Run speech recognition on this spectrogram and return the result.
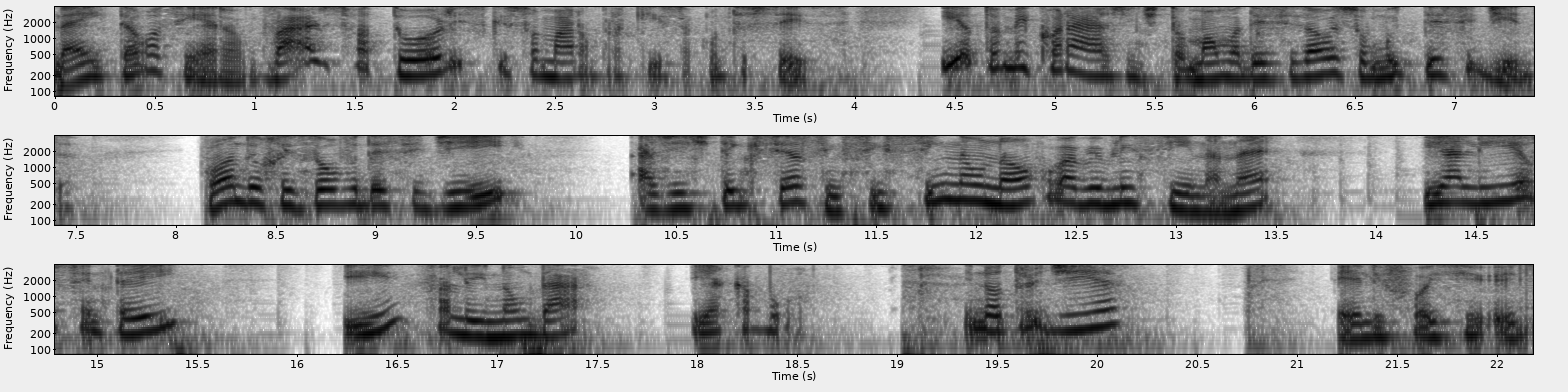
Né? Então, assim, eram vários fatores que somaram para que isso acontecesse. E eu tomei coragem de tomar uma decisão, eu sou muito decidida. Quando eu resolvo decidir, a gente tem que ser assim, sim, sim, não, não, como a Bíblia ensina, né? E ali eu sentei e falei, não dá, e acabou. E no outro dia, ele foi, ele,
